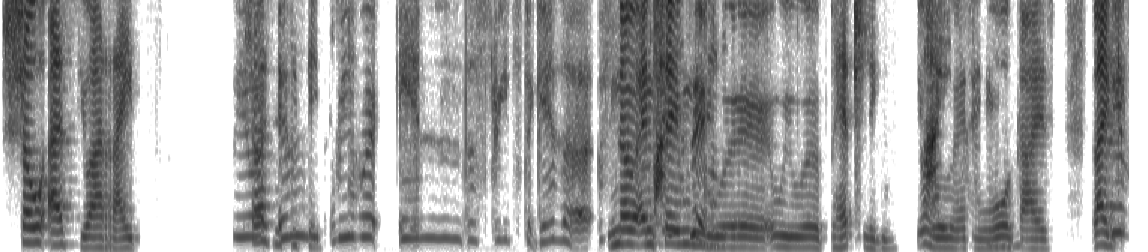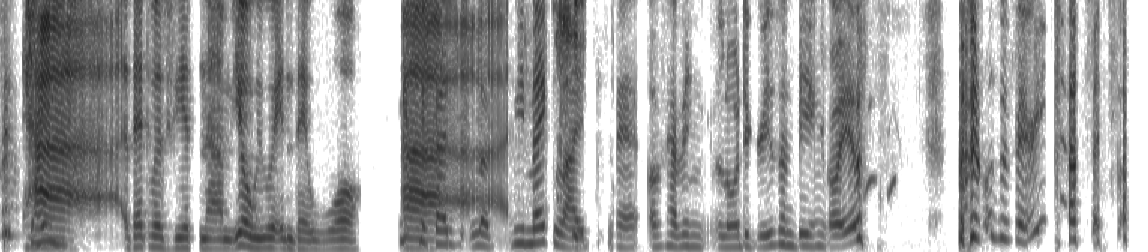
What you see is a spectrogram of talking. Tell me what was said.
"Show us you are right." We Show us your in, certificate. we were in the streets together. No, and shame we were we were battling. Yo, we were at war, guys. Like, ah, that was Vietnam. Yo, we were in the war. Guys, look, Ah, we make light eh, of having law degrees and being lawyers, but it was very tough at some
